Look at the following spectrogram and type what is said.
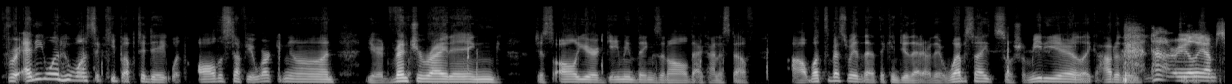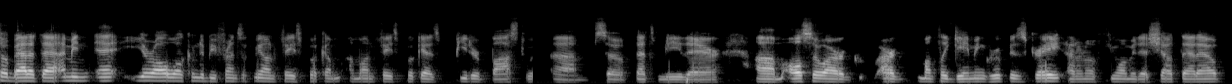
for anyone who wants to keep up to date with all the stuff you're working on, your adventure writing, just all your gaming things and all that kind of stuff. Uh, what's the best way that they can do that? Are there websites, social media? Like, how do they? Not really. I'm so bad at that. I mean, uh, you're all welcome to be friends with me on Facebook. I'm, I'm on Facebook as Peter Bostwick. Um, so that's me there. Um, also, our our monthly gaming group is great. I don't know if you want me to shout that out,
